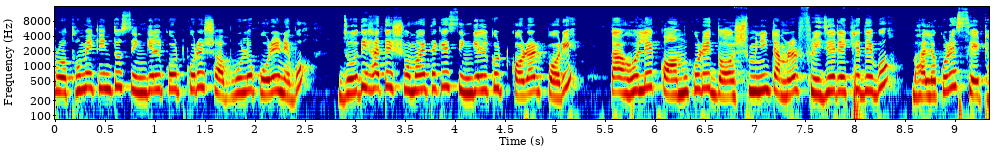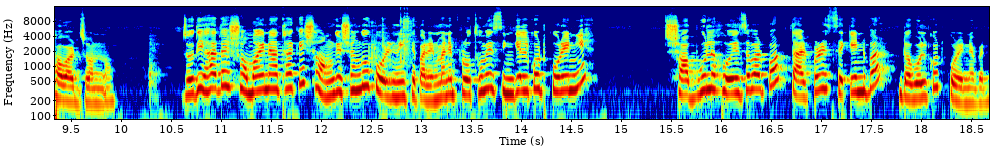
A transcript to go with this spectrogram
প্রথমে কিন্তু সিঙ্গেল কোট করে সবগুলো করে নেব। যদি হাতে সময় থাকে সিঙ্গেল কোট করার পরে, তাহলে কম করে দশ মিনিট আমরা ফ্রিজে রেখে দেব ভালো করে সেট হওয়ার জন্য। যদি হাতে সময় না থাকে সঙ্গে সঙ্গেও করে নিতে পারেন। মানে প্রথমে সিঙ্গেল কোট করে নিয়ে সবগুলো হয়ে যাওয়ার পর তারপরে সেকেন্ড বার ডবল কোট করে নেবেন।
